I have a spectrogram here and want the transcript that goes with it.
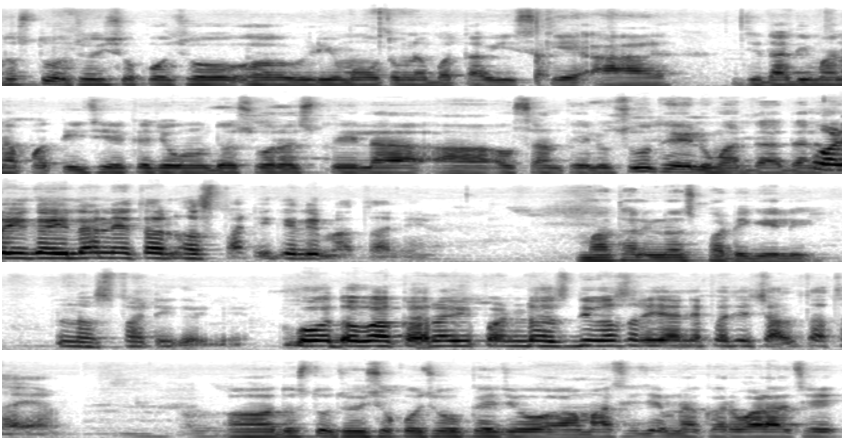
દોસ્તો જોઈ શકો છો વિડીયોમાં હું તમને બતાવીશ કે આ જે દાદીમાના પતિ છે કે જેઓનું દસ વર્ષ પહેલા અવસાન થયેલું શું થયેલું મારા દાદા પડી ગયેલા ને તો નસ ફાટી ગયેલી માતાની માથાની નસ ફાટી ગયેલી. નસ ફાટી ગયેલી. બહુ દવા કરાવી પણ દસ દિવસ રહ્યા ને પછી ચાલતા થયા. દોસ્તો જોઈ શકો છો કે જો આ માસી જેમના ઘરવાળા છે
